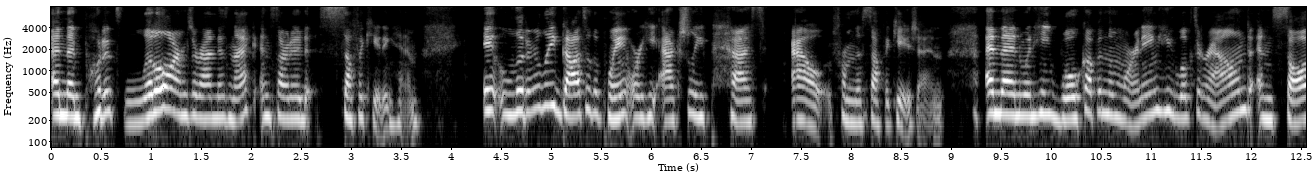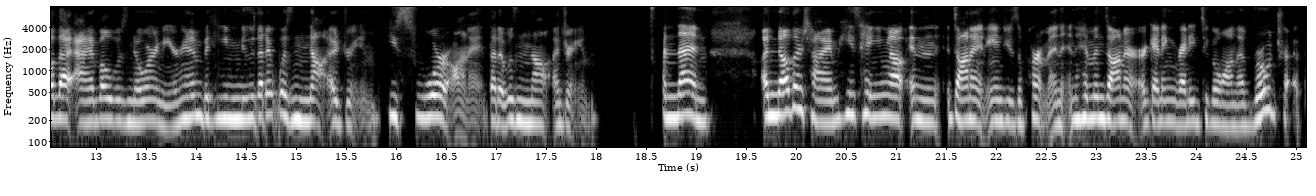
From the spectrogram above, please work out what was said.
and then put its little arms around his neck and started suffocating him. It literally got to the point where he actually passed out from the suffocation. And then when he woke up in the morning, he looked around and saw that Annabelle was nowhere near him, but he knew that it was not a dream. He swore on it that it was not a dream. And then another time, he's hanging out in Donna and Angie's apartment, and him and Donna are getting ready to go on a road trip.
